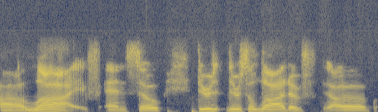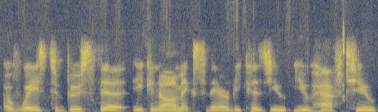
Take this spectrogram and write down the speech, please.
uh, live. And so there's there's a lot of, of, of ways to boost the economics there because you you have to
